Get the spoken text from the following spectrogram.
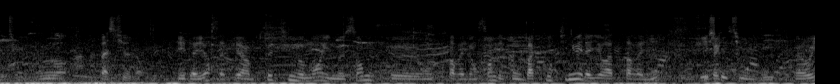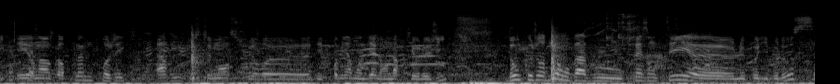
et toujours passionnants. Et d'ailleurs, ça fait un petit moment, il me semble, qu'on travaille ensemble et qu'on va continuer d'ailleurs à travailler. Puisque tu le dis. Euh, oui, et on a encore plein de projets qui arrivent justement sur euh, des premières mondiales en archéologie. Donc aujourd'hui, on va vous présenter euh, le polybolos.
